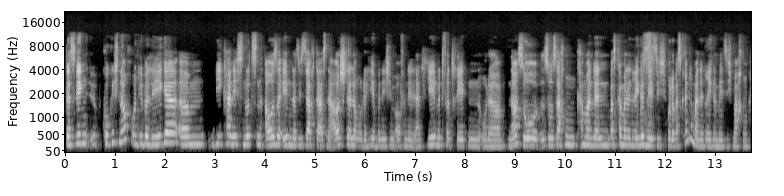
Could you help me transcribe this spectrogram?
Deswegen gucke ich noch und überlege, ähm, wie kann ich es nutzen, außer eben, dass ich sage, da ist eine Ausstellung oder hier bin ich im offenen Atelier mit vertreten oder ne, so, so Sachen kann man denn, was kann man denn regelmäßig oder was könnte man denn regelmäßig machen,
